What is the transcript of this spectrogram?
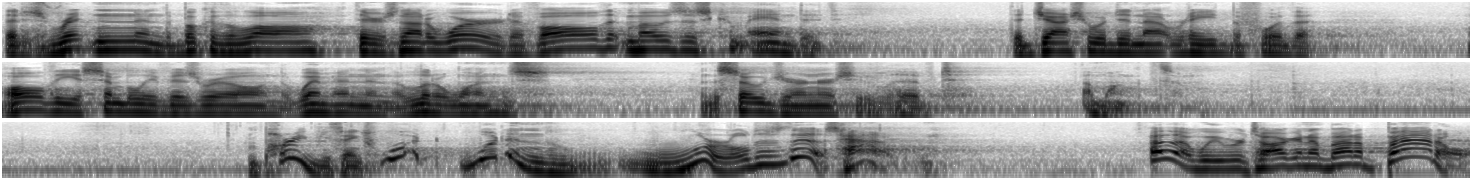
that is written in the book of the law, there is not a word of all that Moses commanded that Joshua did not read before the, all the assembly of Israel and the women and the little ones and the sojourners who lived amongst them. And part of you thinks, what, what in the world is this? How? I thought we were talking about a battle.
